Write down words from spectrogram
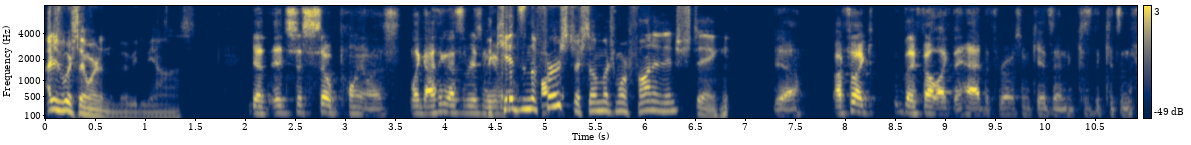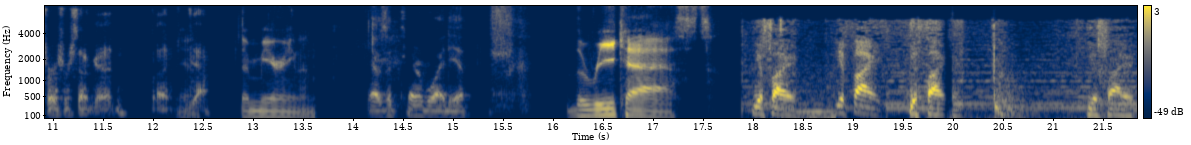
I just wish they weren't in the movie, to be honest. Yeah, it's just so pointless. Like I think that's the reason The kids in the haven't- first are so much more fun and interesting. Yeah, I feel like they felt like they had to throw some kids in because the kids in the first were so good. But Yeah. yeah. They're mirroring them. That was a terrible idea. The recast. You're fired. You're fired. You're fired. You're fired.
